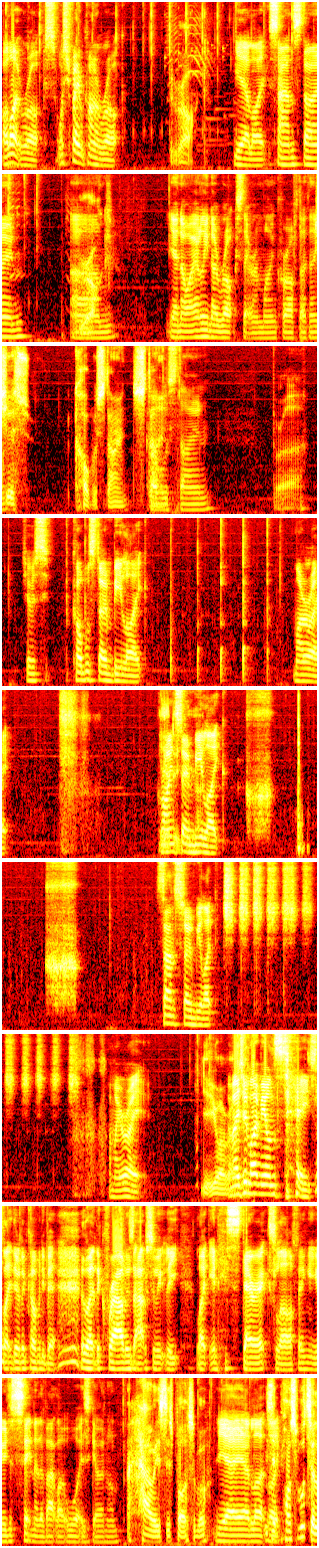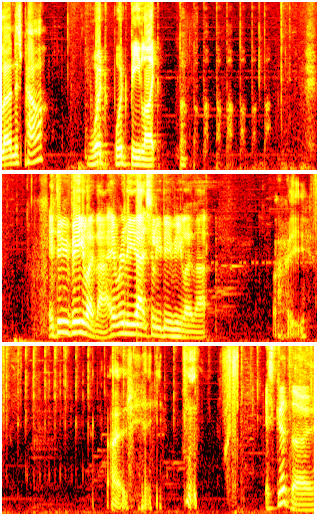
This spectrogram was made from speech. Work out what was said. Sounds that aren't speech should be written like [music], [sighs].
I like rocks. What's your favourite kind of rock? Rock. Yeah, like sandstone. Um, Rock. Yeah, no, I only know rocks that are in Minecraft, I think. Just cobblestone. Stone. Cobblestone. Bruh. Do you ever see cobblestone be like. Am I right? [laughs] Grindstone dude, be like. Sandstone be like. Am I right? Yeah, you are right. Imagine like me on stage, like doing a comedy bit, and like the crowd is absolutely like in hysterics, laughing, and you're just sitting at the back, like, what is going on? How is this possible? Yeah, yeah, like, Is like it possible to learn this power? would would be like. It do be like that. It really actually do be like that. I hate you. I hate you. It's good though.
